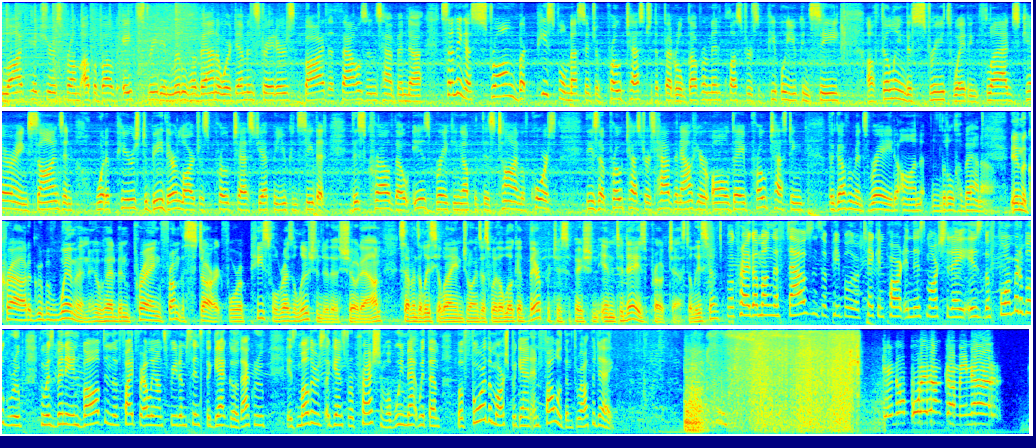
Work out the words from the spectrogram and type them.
Live pictures from up above 8th Street in Little Havana, where demonstrators by the thousands have been uh, sending a strong but peaceful message of protest to the federal government. Clusters of people you can see uh, filling the streets, waving flags, carrying signs, and what appears to be their largest protest yet. But you can see that this crowd, though, is breaking up at this time. Of course, these uh, protesters have been out here all day protesting the government's raid on Little Havana. In the crowd, a group of women who had been praying from the start for a peaceful resolution to this showdown. Seven's Alicia Lane joins us with a look at their participation in today's protest. Alicia? Well, Craig, among the thousands of people who have taken part in this march today is the formidable group who has been involved in the fight for Elian's freedom since the get-go. That group is Mothers Against Repression. Well, we met with them before the march began and followed them throughout the day.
